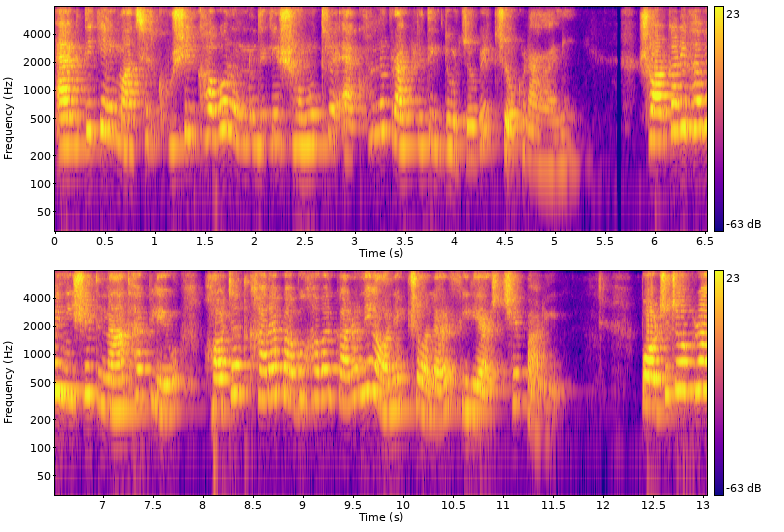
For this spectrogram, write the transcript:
একদিকে মাছের খুশির খবর, অন্যদিকে সমুদ্রে এখনও প্রাকৃতিক দুর্যোগের চোখ রাঙানি। সরকারিভাবে নিষেধ না থাকলেও হঠাৎ খারাপ আবহাওয়ার কারণে অনেক ট্রলার ফিরে আসছে পারে। পর্যটকরা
